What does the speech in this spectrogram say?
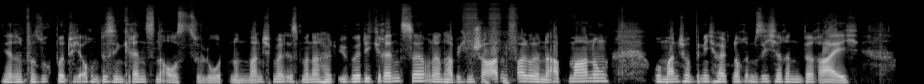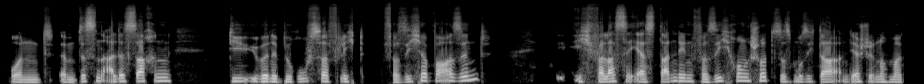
ja, dann versucht man natürlich auch ein bisschen Grenzen auszuloten. Und manchmal ist man dann halt über die Grenze und dann habe ich einen Schadenfall oder eine Abmahnung und manchmal bin ich halt noch im sicheren Bereich. Und ähm, das sind alles Sachen, die über eine Berufshaftpflicht versicherbar sind. Ich verlasse erst dann den Versicherungsschutz, das muss ich da an der Stelle nochmal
